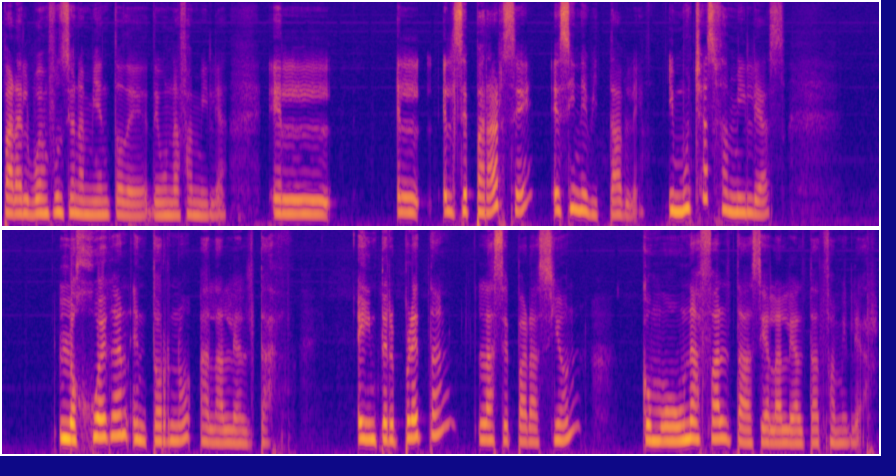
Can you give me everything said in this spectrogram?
para el buen funcionamiento de, una familia. El, separarse es inevitable y muchas familias lo juegan en torno a la lealtad e interpretan la separación como una falta hacia la lealtad familiar.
